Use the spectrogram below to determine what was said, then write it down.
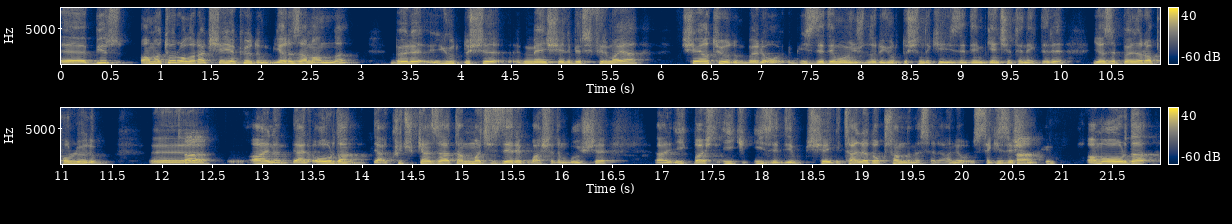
e, bir amatör olarak şey yapıyordum. Yarı zamanlı. Böyle yurt dışı menşeli bir firmaya şey atıyordum. Böyle o izlediğim oyuncuları, yurt dışındaki izlediğim genç yetenekleri yazıp böyle raporluyordum. E, Ha. aynen. Yani oradan ya küçükken zaten maç izleyerek başladım bu işe. Yani ilk başta ilk izlediğim şey İtalya 90'dı mesela. Hani o 8 yaşındayım. Ama orada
